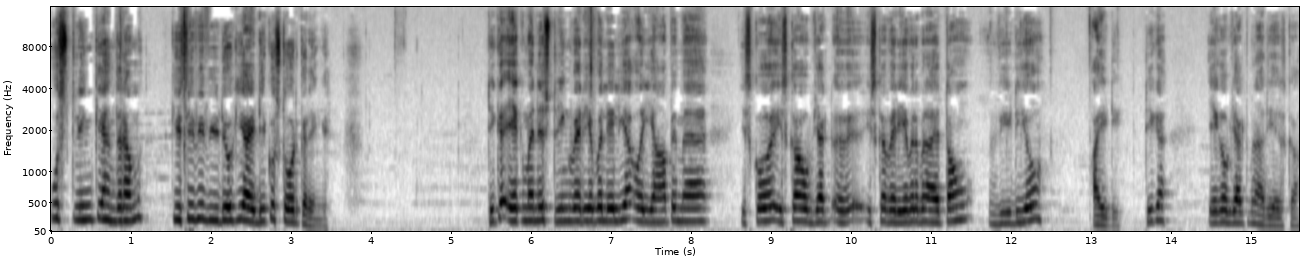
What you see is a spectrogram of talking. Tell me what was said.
उस स्ट्रिंग के अंदर हम किसी भी वीडियो की आईडी को स्टोर करेंगे। ठीक है, एक मैंने स्ट्रिंग वेरिएबल ले लिया और यहाँ पे मैं इसको, इसका ऑब्जेक्ट इसका वेरिएबल बना देता हूँ वीडियो आईडी ठीक है? एक ऑब्जेक्ट बना दिया इसका।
